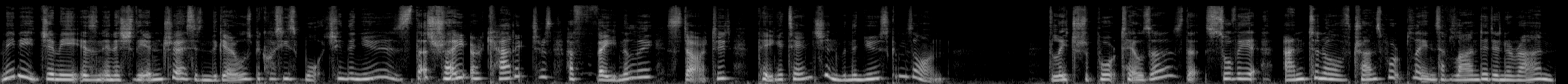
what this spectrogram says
Maybe Jimmy isn't initially interested in the girls because he's watching the news. That's right, our characters have finally started paying attention when the news comes on. The latest report tells us that Soviet Antonov transport planes have landed in Iran,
